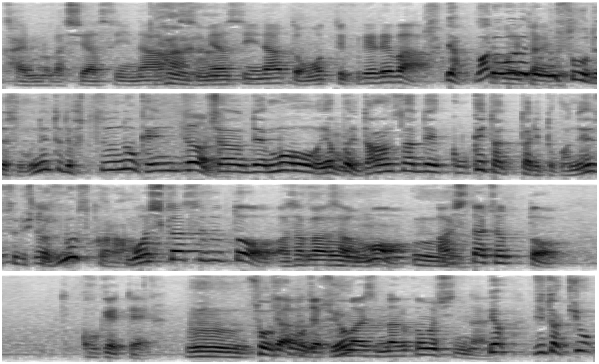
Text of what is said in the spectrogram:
買い物がしやすいな、はいはい。住みやすいなと思ってくれればいや我々でもうそうですもんね。だって普通の健常者でもやっぱり段差でこけちゃったりとかねする人いますから。もしかすると浅川さんも、明日ちょっとこけて、うんそうそうですよ。車椅子になるかもしれない。いや実は今日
